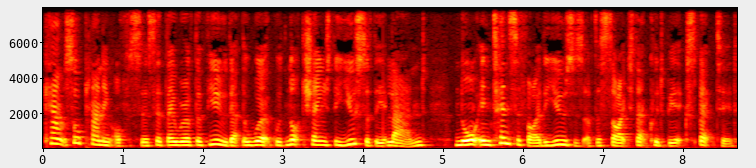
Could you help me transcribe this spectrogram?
Council planning officers said they were of the view that the work would not change the use of the land nor intensify the users of the site that could be expected.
